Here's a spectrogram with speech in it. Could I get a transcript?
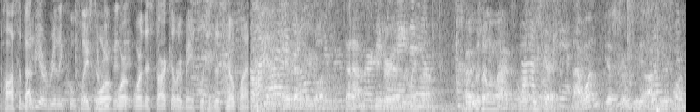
Possibly. That'd be a really cool place to or, revisit. or, or the Starkiller base, which is a snow planet. That happens to be very New England. I put that one back. I want this guy. That one? Yes, sir. The obvious one.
